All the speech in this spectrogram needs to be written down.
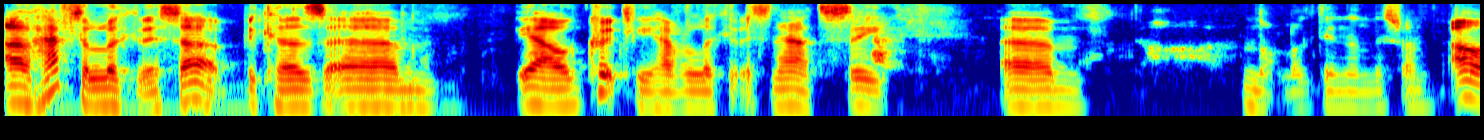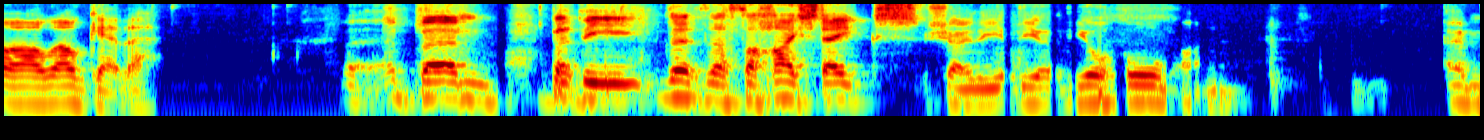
I'll have to look this up because um yeah, I'll quickly have a look at this now to see. Um I'm not logged in on this one. Oh, I'll, I'll get there. But but, um, but the, the the the high stakes show the the, the York Hall one. Um,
